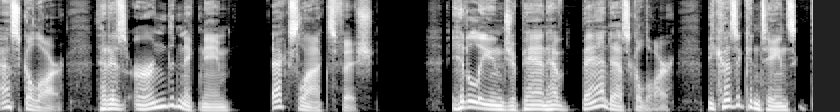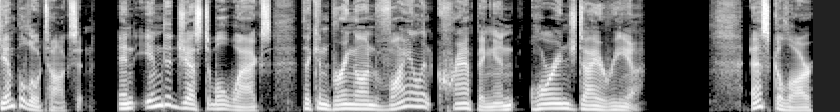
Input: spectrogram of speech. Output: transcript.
escolar that has earned the nickname Ex-Lax fish. Italy and Japan have banned escolar because it contains gempylotoxin, an indigestible wax that can bring on violent cramping and orange diarrhea. Escolar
